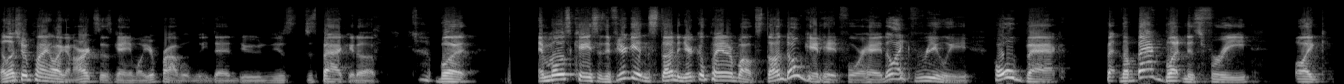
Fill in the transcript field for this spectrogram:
unless you're playing like an ArcSys game, or you're probably dead, dude. Just just back it up. But in most cases, if you're getting stunned and you're complaining about stun, don't get hit forehead. They're like, really, hold back. The back button is free. Like,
